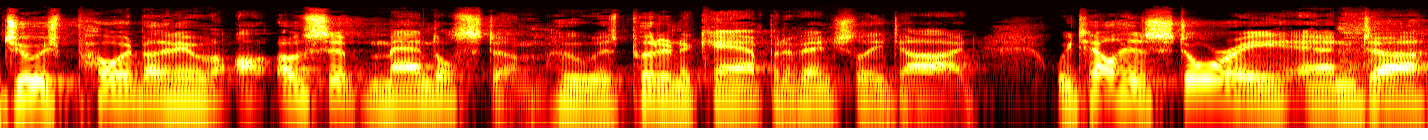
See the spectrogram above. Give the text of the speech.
Jewish poet by the name of Osip Mandelstam who was put in a camp and eventually died we tell his story, and uh,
